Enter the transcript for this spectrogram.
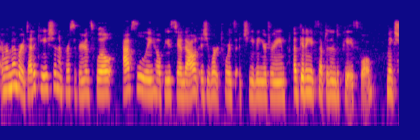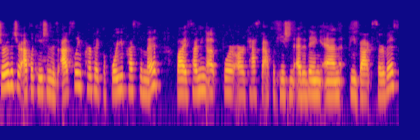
And remember, dedication and perseverance will absolutely help you stand out as you work towards achieving your dream of getting accepted into PA school. Make sure that your application is absolutely perfect before you press submit by signing up for our CASPA application editing and feedback service,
